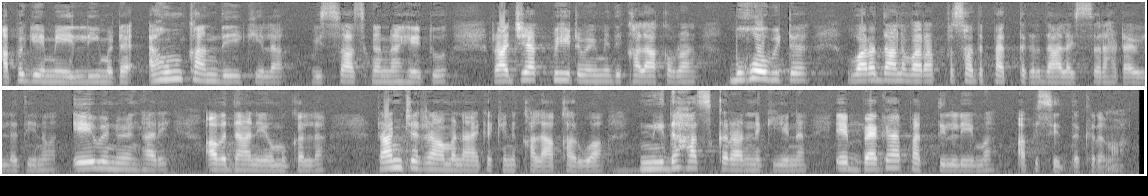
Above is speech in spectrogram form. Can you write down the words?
අපගේ මේ ඉල්ලීමට ඇහුම්කන් දෙයි කියලා විශ්වාස කරන හේතුව රජයක් පිහිටීමේදී කලාකරුවන් බොහෝ විට වරදාන වරප්‍රසාද පැත්තකට දාලා ඉස්සරහට අවිල්ලා තිනවා. ඒ වෙනුවෙන් හරි අවධානය යොමු කළා රංජන රාමනායක කියන කලාකරුවා නිදහස් කරන්න කියන ඒ බැගෑපත් ඉල්ලීම අපි සිද්ධ කරනවා.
